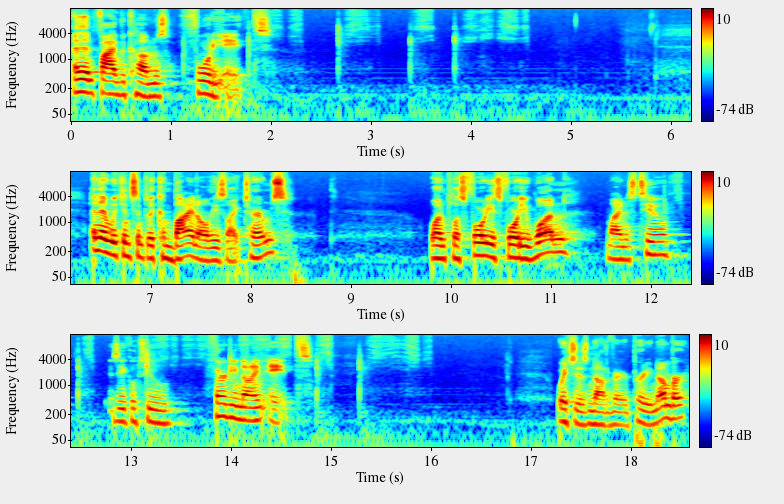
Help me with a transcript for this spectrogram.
And then 5 becomes 40 eighths. And then we can simply combine all these like terms. 1 plus 40 is 41, minus 2 is equal to 39 eighths, which is not a very pretty number,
